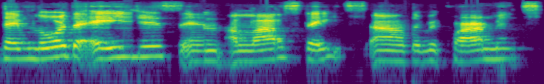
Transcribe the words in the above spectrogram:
They've lowered the ages in a lot of states, uh, the requirements.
